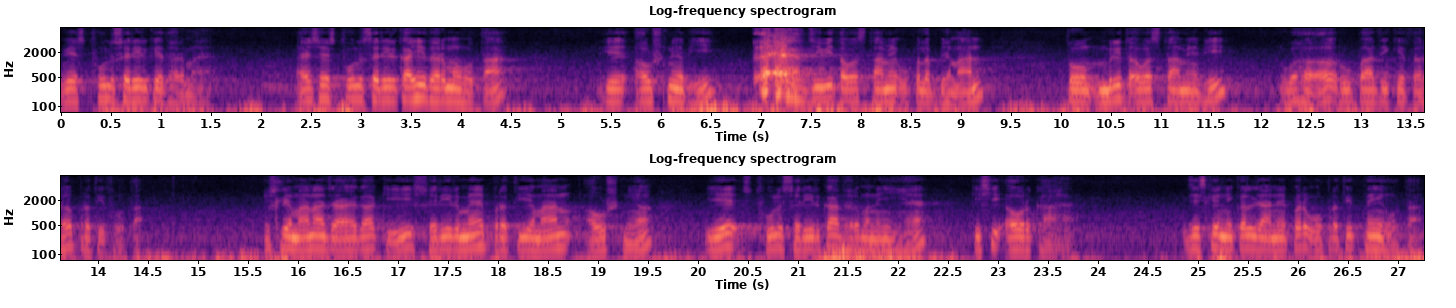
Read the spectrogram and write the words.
वे स्थूल शरीर के धर्म हैं। ऐसे स्थूल शरीर का ही धर्म होता, ये औष्ण्य भी जीवित अवस्था में उपलब्धमान तो मृत अवस्था में भी वह रूपादि के तरह प्रतीत होता। इसलिए माना जाएगा कि शरीर में प्रतीयमान औष्ण्य, ये स्थूल शरीर का धर्म नहीं है, किसी और का है। जिसके निकल जाने पर वो प्रतीत नहीं होता,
